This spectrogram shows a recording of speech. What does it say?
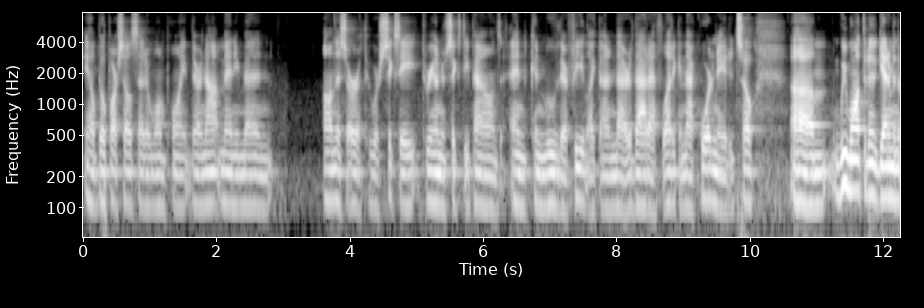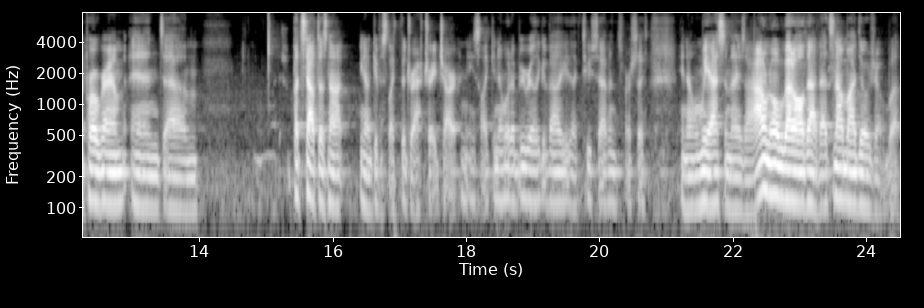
You know, Bill Parcells said at one point, there are not many men on this earth who are 6'8, 360 pounds and can move their feet like that and that are that athletic and that coordinated. So um, we wanted to get him in the program, and um, but Stout does not you know, give us like the draft trade chart. And he's like, you know what, it'd be really good value, like two sevens versus, you know, when we asked him, he's like, I don't know about all that. That's not my dojo, but.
